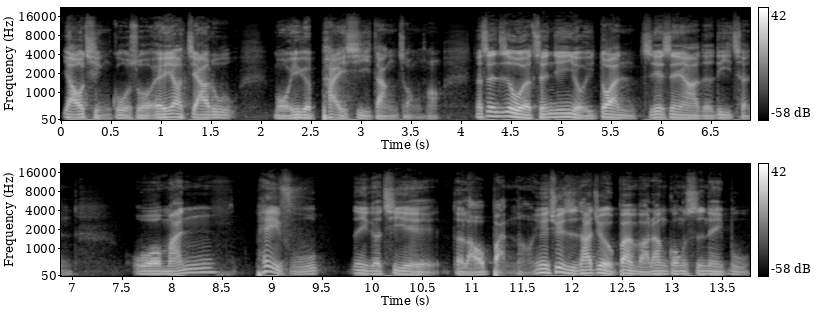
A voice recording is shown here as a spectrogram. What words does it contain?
邀请过说，诶，要加入某一个派系当中哈。那甚至我曾经有一段职业生涯的历程，我蛮佩服那个企业的老板哦，因为确实他就有办法让公司内部。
